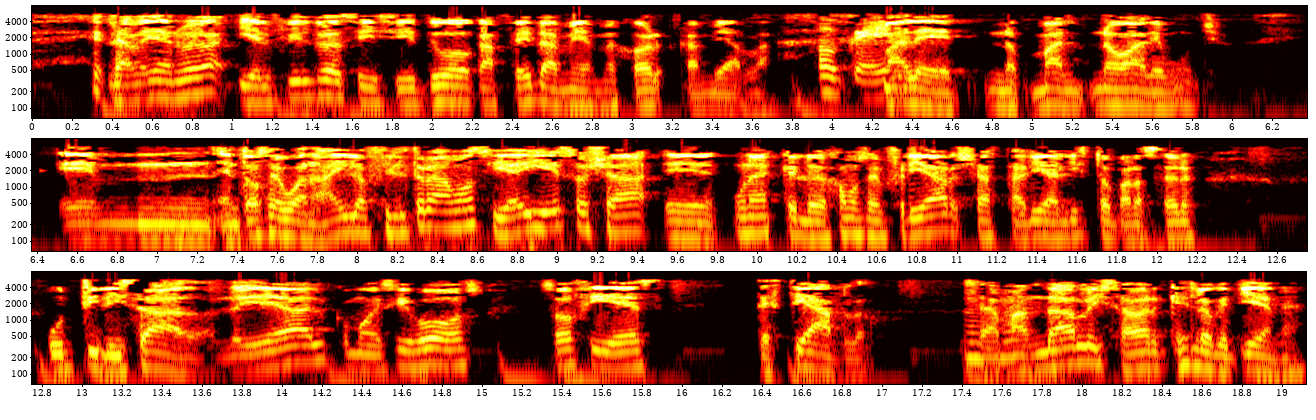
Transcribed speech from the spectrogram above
la media nueva y el filtro sí, si tuvo café también es mejor cambiarla. Ok. Vale, no, mal- no vale mucho. Em, entonces, bueno, ahí lo filtramos y ahí eso ya, eh, una vez que lo dejamos enfriar, ya estaría listo para ser utilizado. Lo ideal, como decís vos, Sofi, es testearlo. O sea, mandarlo y saber qué es lo que tiene.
